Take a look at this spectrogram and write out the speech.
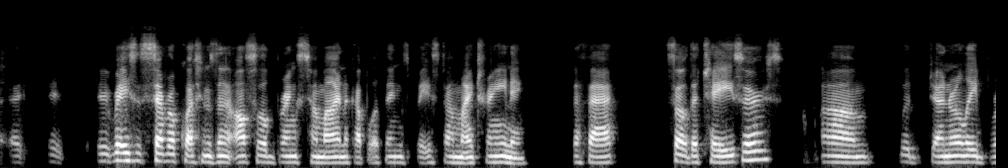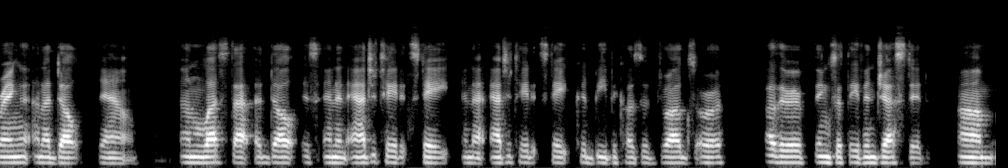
I- I- it, it raises several questions and it also brings to mind a couple of things based on my training. The fact, so the tasers um, would generally bring an adult down unless that adult is in an agitated state, and that agitated state could be because of drugs or other things that they've ingested. Um,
